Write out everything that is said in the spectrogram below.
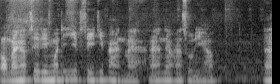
ต่อมาครับซีดีงวันที่24ที่ผ่านมานะแนวทางสูตรนี้ครับ ได้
